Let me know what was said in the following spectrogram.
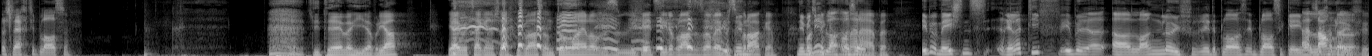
eine schlechte Blase. die Themen hier. Aber ja, ja ich würde sagen, eine schlechte Blase. Und du, Milo, wie geht es deiner Blase so? Wenn wir sie fragen. Nehm Was ich nicht, also, herhaben. ich bin meistens relativ eben ein ein Langläufer in der Blase, im Blasengame. Ein Also Langläufer.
